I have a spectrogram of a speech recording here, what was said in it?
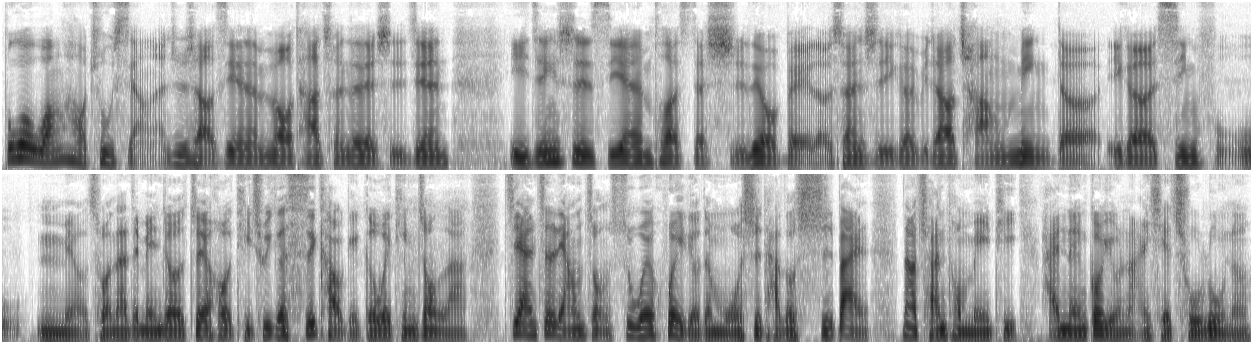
不过往好处想啊，至少 CNN Vault 它存在的时间已经是 C N Plus 的十六倍了，算是一个比较长命的一个新服务。嗯，没有错。那这边就最后提出一个思考给各位听众啦。既然这两种数位汇流的模式它都失败，那传统媒体还能够有哪一些出路呢？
